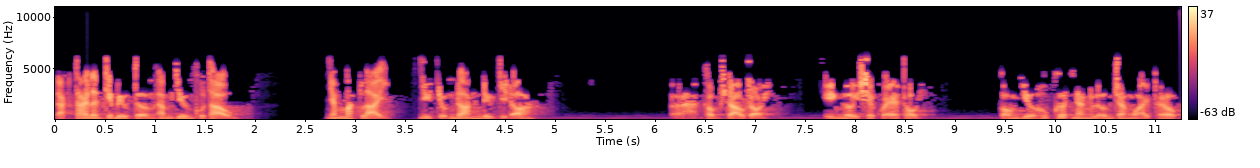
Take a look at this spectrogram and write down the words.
Đặt tay lên cái biểu tượng âm dương của Thảo, Nhắm mắt lại như chuẩn đoán điều gì đó. À không sao rồi. Nghỉ người sẽ khỏe thôi. Con vừa hút hết năng lượng ra ngoài phải không?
